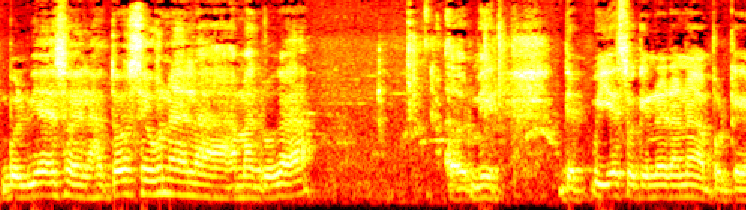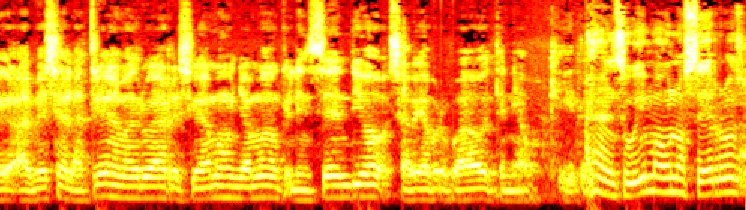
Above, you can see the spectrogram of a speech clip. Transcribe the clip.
volvía a eso de las 12, una de la madrugada a dormir. y eso que no era nada, porque a veces a las 3 de la madrugada recibíamos un llamado que el incendio se había propagado y teníamos que ir. Subimos a unos cerros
